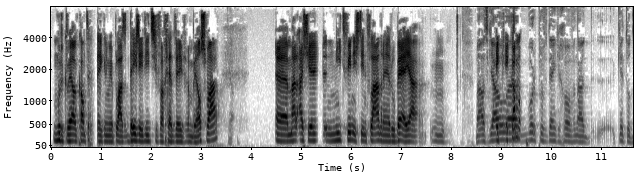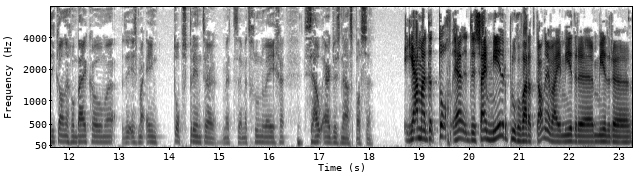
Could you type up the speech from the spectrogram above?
moet ik wel een kanttekening meer plaatsen, deze editie van Gent-Wevergem wel zwaar. Ja. Uh, maar als je niet finisht in Vlaanderen en Roubaix, ja, hm, maar als ik jou ik, ik kan... uh, woorden proef, denk je gewoon van, nou, Kittel die kan er gewoon bij komen. Er is maar één topsprinter met, uh, met Groenewegen. Zou er dus naast passen? Ja, maar dat toch, hè, er zijn meerdere ploegen waar het kan. Hè, waar je meerdere, meerdere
